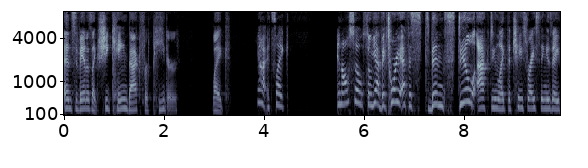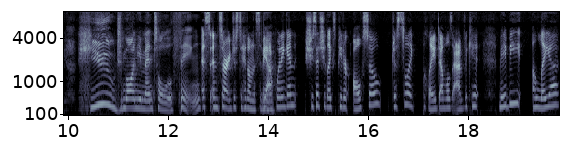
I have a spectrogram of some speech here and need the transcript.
and Savannah's like, "She came back for Peter." Like, Yeah, it's like, and also, so yeah, Victoria F has been still acting like the Chase Rice thing is a huge monumental thing. and sorry, just to hit on the Savannah Yeah. point again, she said she likes Peter also, just to like play devil's advocate. Maybe Alayah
